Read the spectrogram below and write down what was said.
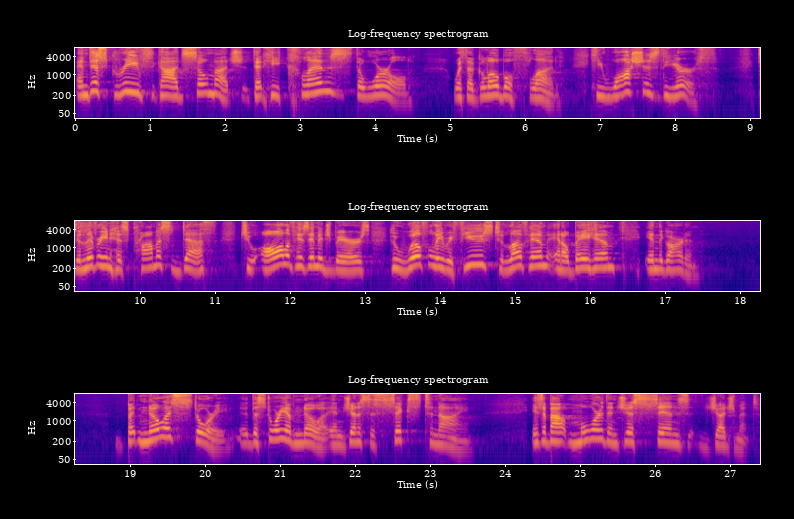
And this grieved God so much that he cleansed the world with a global flood. He washes the earth, delivering his promised death to all of his image bearers who willfully refused to love him and obey him in the garden. But Noah's story, the story of Noah in Genesis 6 to 9, is about more than just sin's judgment.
